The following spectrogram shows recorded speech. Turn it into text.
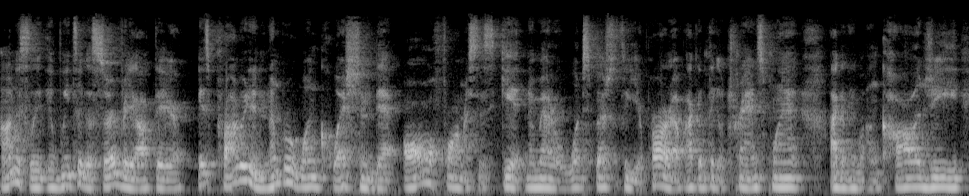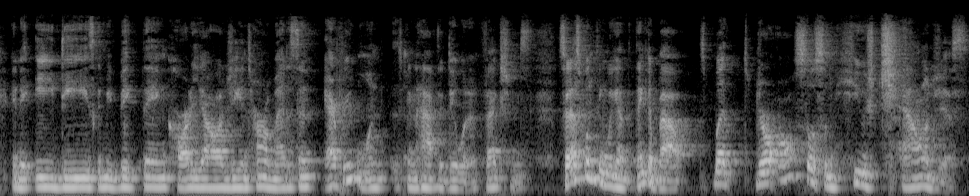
honestly, if we took a survey out there, it's probably the number one question that all pharmacists get, no matter what specialty you're part of. I can think of transplant, I can think of oncology, and the ED is going to be a big thing, cardiology, internal medicine. Everyone is going to have to deal with infections. So that's one thing we got to think about. But there are also some huge challenges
